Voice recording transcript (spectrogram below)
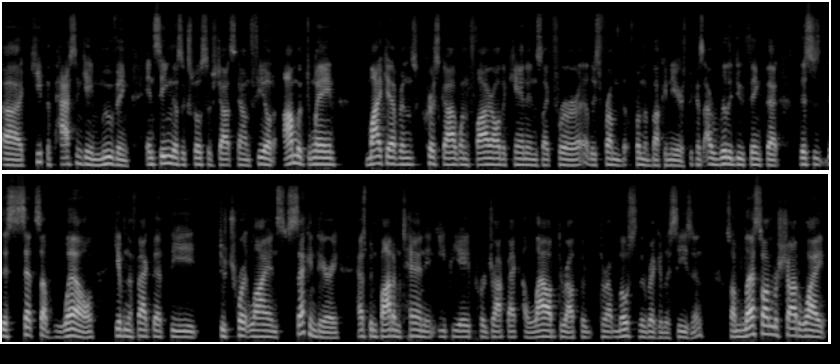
uh, keep the passing game moving and seeing those explosive shots downfield. I'm with Dwain. Mike Evans, Chris Godwin, fire all the cannons like for at least from the, from the Buccaneers because I really do think that this is this sets up well given the fact that the Detroit Lions secondary has been bottom 10 in EPA per dropback allowed throughout the throughout most of the regular season. So I'm less on Rachaad White,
